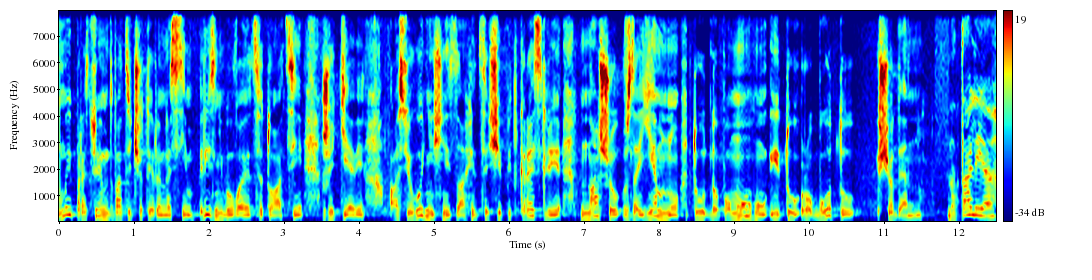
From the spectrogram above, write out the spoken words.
Ми працюємо 24 на 7. Різні бувають ситуації життєві. А сьогоднішній захід це ще підкреслює нашу взаємну ту допомогу і ту роботу щоденно. Наталія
